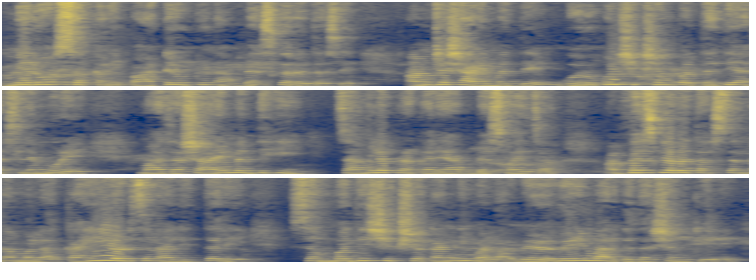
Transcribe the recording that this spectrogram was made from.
मी रोज सकाळी पहाटे उठून अभ्यास करत असे. आमच्या शाळेमध्ये गुरुकुल शिक्षण पद्धती असल्यामुळे माझा शाळेमध्येही चांगल्या प्रकारे अभ्यास व्हायचा. अभ्यास करत असताना मला काही अडचण आली तरी संबंधित शिक्षकांनी मला वेळोवेळी मार्गदर्शन केले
